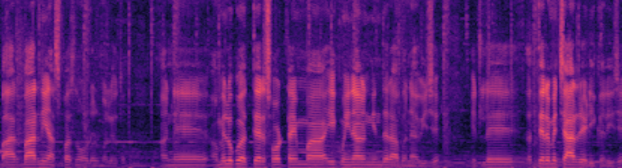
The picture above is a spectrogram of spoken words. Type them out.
બાર બારની આસપાસનો ઓર્ડર મળ્યો હતો. અને અમે લોકો અત્યારે શોર્ટ ટાઈમમાં એક મહિનાની અંદર આ બનાવી છે. એટલે અત્યારે અમે ચાર રેડી કરી છે.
